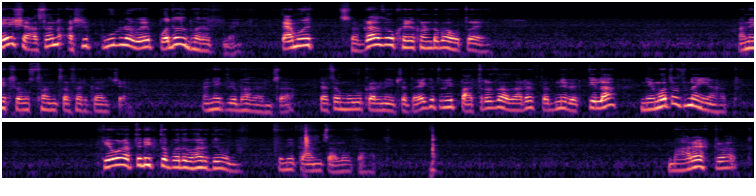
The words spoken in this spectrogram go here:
हे शासन अशी पूर्ण वेळ पदच भरत नाही. त्यामुळे सगळा जो खेळखंडोबा होतो आहे अनेक संस्थांचा सरकारच्या अनेक विभागांचा त्याचं मूळ कारण याच्यात आहे की तुम्ही पात्रताधारक तज्ज्ञ व्यक्तीला नेमतच नाही आहात. केवळ अतिरिक्त पदभार देऊन तुम्ही काम चालवत आहात. महाराष्ट्रात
